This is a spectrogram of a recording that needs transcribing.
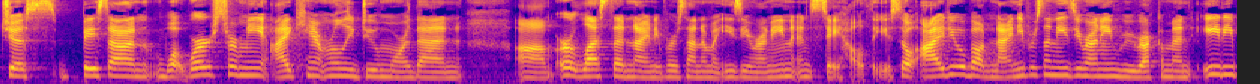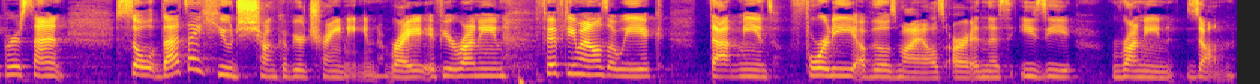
just based on what works for me. I can't really do more than um, or less than 90% of my easy running and stay healthy. So I do about 90% easy running. We recommend 80%. So that's a huge chunk of your training, right? If you're running 50 miles a week, that means 40 of those miles are in this easy running zone.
